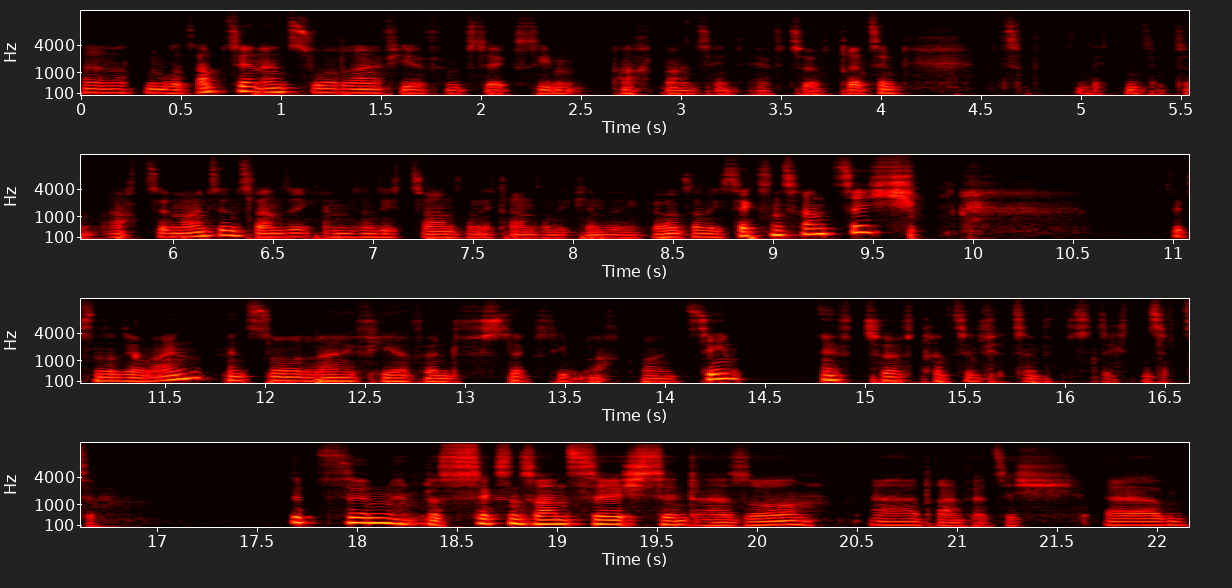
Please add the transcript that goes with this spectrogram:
äh, kurz abzählen, 1, 2, 3, 4, 5, 6, 7, 8, 9, 10, 11, 12, 13, 14, 15, 16, 17, 18, 19, 20, 21, 22, 23, 24, 25, 26. 26 am einen. 1, 2, 3, 4, 5, 6, 7, 8, 9, 10, 11, 12, 13, 14, 15, 16, 17. 17 plus 26 sind also äh, 43. Ähm,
